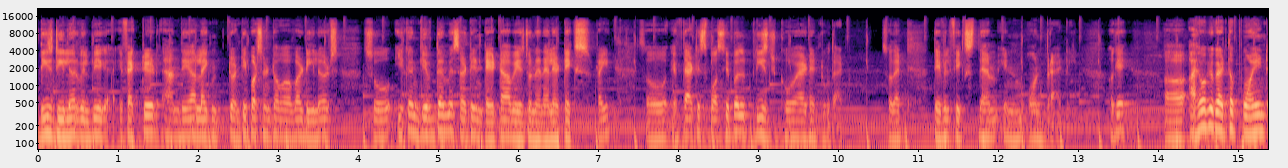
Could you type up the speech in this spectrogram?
these dealer will be affected and they are like 20% of our dealers. So you can give them them a certain data based on analytics right? So if that is possible please go ahead and do that so that they will fix them in on priority. Okay? Uh, i hope you get the point.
